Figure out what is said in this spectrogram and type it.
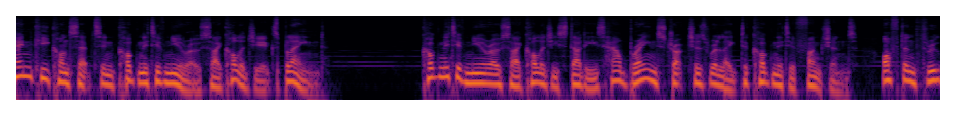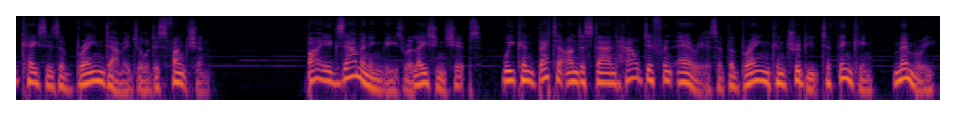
10 Key Concepts in Cognitive Neuropsychology Explained. Cognitive neuropsychology studies how brain structures relate to cognitive functions, often through cases of brain damage or dysfunction. By examining these relationships, we can better understand how different areas of the brain contribute to thinking, memory,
